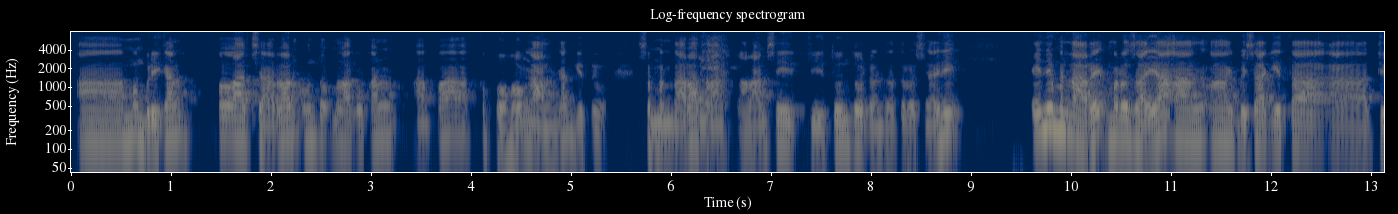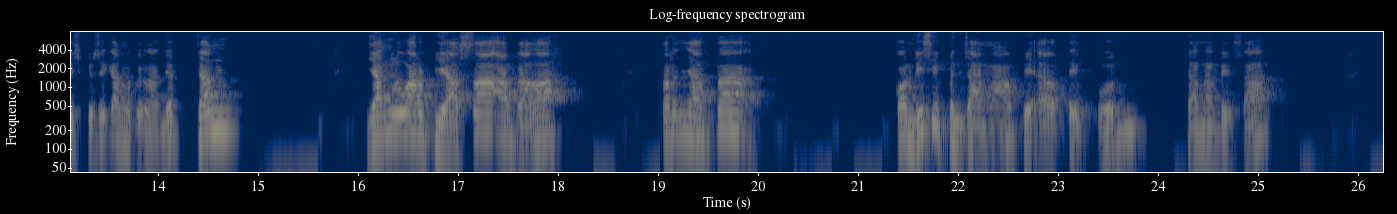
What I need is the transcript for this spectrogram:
uh, memberikan pelajaran untuk melakukan apa kebohongan kan gitu. Sementara iya. transparansi dituntut dan seterusnya. Ini ini menarik menurut saya uh, uh, bisa kita uh, diskusikan lebih lanjut dan yang luar biasa adalah ternyata kondisi bencana BLT pun dana desa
